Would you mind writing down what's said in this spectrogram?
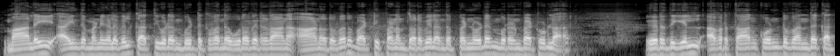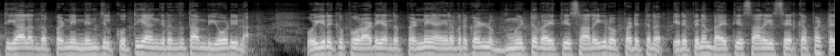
மாலை ஐந்து மணியளவில் கத்தியுடன் வீட்டுக்கு வந்த உறவினரான ஆணொருவர் வட்டி பணம் தொடர்பில் அந்த பெண்ணுடன் முரண்பட்டுள்ளார். இறுதியில் அவர் தான் கொண்டு வந்த கத்தியால் அந்த பெண்ணின் நெஞ்சில் குத்தி அங்கிருந்து தம்பி ஓடினார். உயிருக்கு போராடிய அந்த பெண்ணை அயலவர்கள் மீட்டு வைத்தியசாலையில் ஒப்படைத்தனர். இருப்பினும் வைத்தியசாலையில் சேர்க்கப்பட்டு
